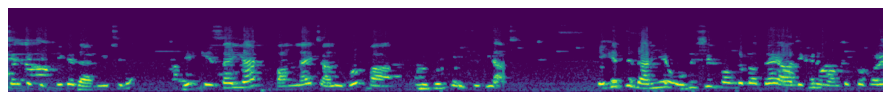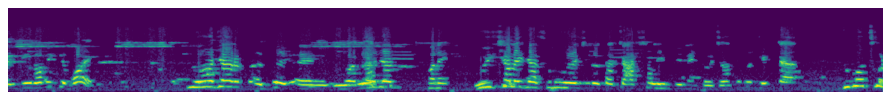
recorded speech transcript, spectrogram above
কমিশনকে চিঠিতে জানিয়েছিল যে এসআইআর বাংলায় চালু হোক বা অনুকূল পরিস্থিতি আছে। এক্ষেত্রে দাঁড়িয়ে অভিষেক বন্দ্যোপাধ্যায় আজ এখানে মন্তব্য করেন যে এভাবে কি হয়? দু হাজার দু হাজার মানে দুই সালে যা শুরু হয়েছিল তা চার সালে ইমপ্লিমেন্ট হয়েছে, অন্তত যেটা দু বছর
